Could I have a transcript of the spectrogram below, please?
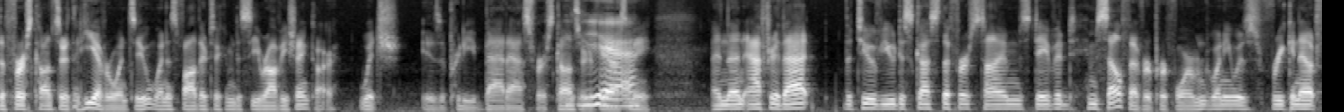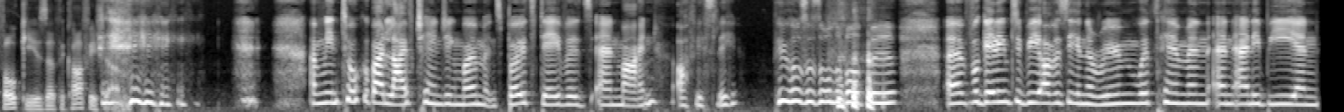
the first concert that he ever went to when his father took him to see Ravi Shankar, which is a pretty badass first concert, if you ask me. And then after that, the two of you discuss the first times David himself ever performed when he was freaking out folkies at the coffee shop. I mean, talk about life changing moments, both David's and mine, obviously. Because it's all about me. uh, for getting to be obviously in the room with him and, and Annie B. And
